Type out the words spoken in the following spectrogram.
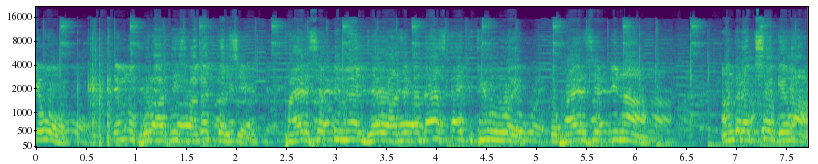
તેઓ તેમનું ફૂલહારથી સ્વાગત સ્વાગત કરશે. ફાયર સેફટી મેન જેઓ આજે કદાચ થયું હોય, તો ફાયર સેફટીના અંગરક્ષક એવા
